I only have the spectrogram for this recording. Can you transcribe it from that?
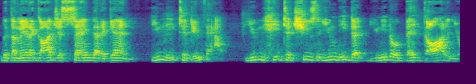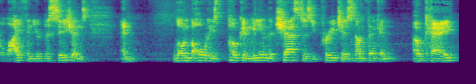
But the man of God just saying that again, you need to do that. You need to choose that. You need to you need to obey God in your life and your decisions. And lo and behold, he's poking me in the chest as he preaches, and I'm thinking, okay.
